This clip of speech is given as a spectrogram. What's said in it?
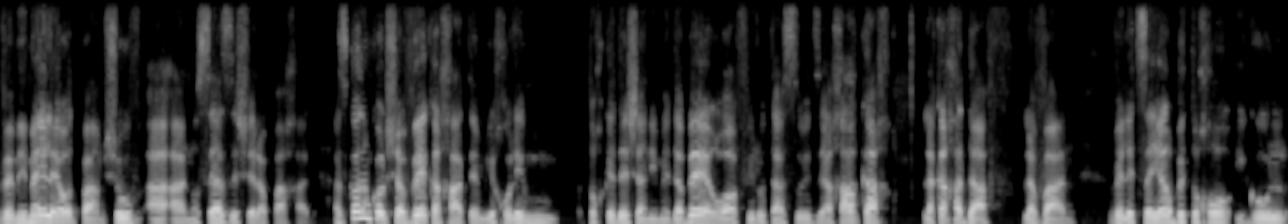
וממילא עוד פעם, שוב, הנושא הזה של הפחד. אז קודם כל שווה ככה, אתם יכולים, תוך כדי שאני מדבר, או אפילו תעשו את זה אחר כך, לקחת דף לבן, ולצייר בתוכו עיגול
